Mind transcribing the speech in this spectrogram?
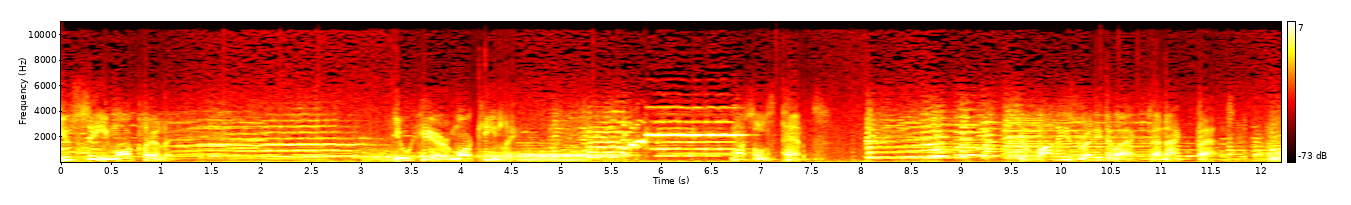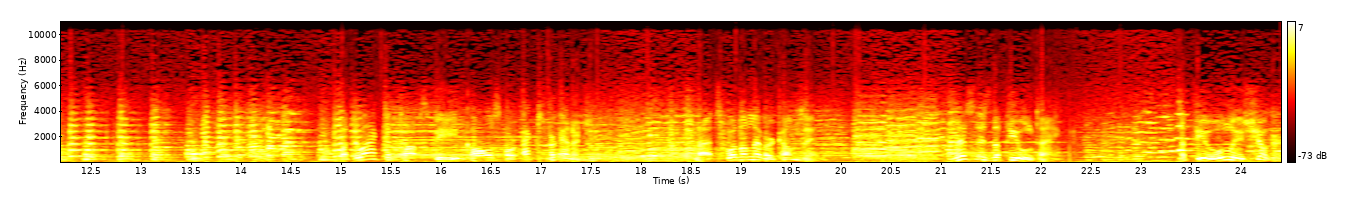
You see more clearly. You hear more keenly. Muscles tense. Your body's ready to act and act fast. But to act at top speed calls for extra energy. That's where the liver comes in. This is the fuel tank. The fuel is sugar.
